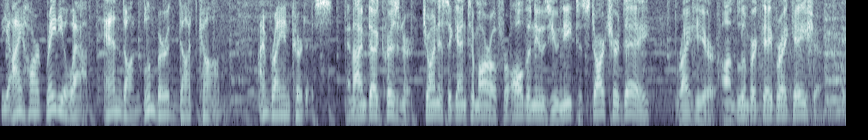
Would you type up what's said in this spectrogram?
the iHeartRadio app, and on Bloomberg.com. I'm Brian Curtis. And I'm Doug Krisner. Join us again tomorrow for all the news you need to start your day right here on Bloomberg Daybreak Asia.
